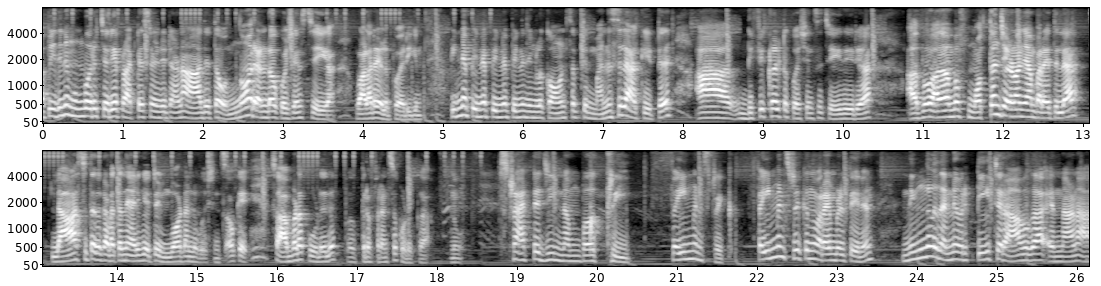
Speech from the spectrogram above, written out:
അപ്പോൾ ഇതിന് മുമ്പ് ഒരു ചെറിയ പ്രാക്ടീസ് വേണ്ടിയിട്ടാണ് ആദ്യത്തെ ഒന്നോ രണ്ടോ ക്വസ്റ്റ്യൻസ് ചെയ്യുക. വളരെ എളുപ്പമായിരിക്കും. പിന്നെ പിന്നെ പിന്നെ പിന്നെ നിങ്ങൾ കോൺസെപ്റ്റ് മനസ്സിലാക്കിയിട്ട് ആ ഡിഫിക്കൾട്ട് ക്വസ്റ്റ്യൻസ് ചെയ്ത് തരിക. അപ്പോൾ അതാകുമ്പോൾ മൊത്തം ചെയ്യണമെന്ന് ഞാൻ പറയത്തില്ല. ലാസ്റ്റത്തൊക്കെ കിടക്കുന്നതായിരിക്കും ഏറ്റവും ഇമ്പോർട്ടന്റ് ക്വസ്റ്റ്യൻസ് ഓക്കെ സോ അവിടെ കൂടുതൽ പ്രിഫറൻസ് കൊടുക്കുക. Strategy number three Feynman trick Feynman trick എന്ന് പറയുമ്പോഴത്തേനും നിങ്ങൾ തന്നെ ഒരു ടീച്ചർ ആവുക എന്നാണ് ആ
